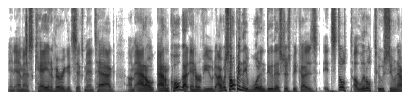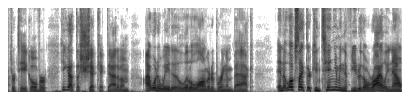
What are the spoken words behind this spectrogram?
and MSK in a very good six man tag. Um, Adam, Adam Cole got interviewed. I was hoping they wouldn't do this just because it's still a little too soon after TakeOver. He got the shit kicked out of him. I would have waited a little longer to bring him back. And it looks like they're continuing the feud with O'Reilly. Now,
